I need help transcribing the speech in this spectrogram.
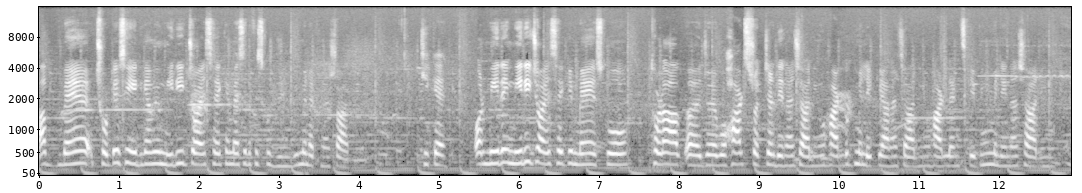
अब मैं छोटे से एरिया में मेरी चॉइस है कि मैं सिर्फ़ इसको ग्रीनरी में रखना चाहती हूँ ठीक है? और मेरे मेरी चॉइस है कि मैं इसको थोड़ा जो है वो हार्ड स्ट्रक्चर देना चाह रही हूँ हार्ड लुक में लेके आना चाह रही हूँ हार्ड लैंडस्केपिंग में लेना चाह रही हूँ।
